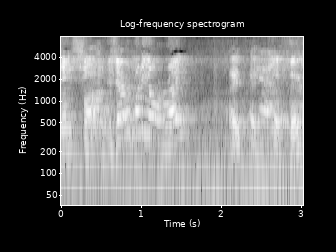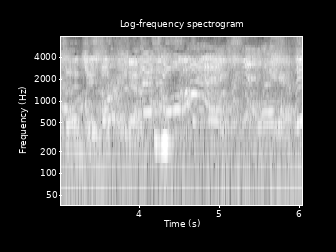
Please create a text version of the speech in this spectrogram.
can't see fuck? Is everybody all right? I, I, I think so. Jesus, Jess. Oh, food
